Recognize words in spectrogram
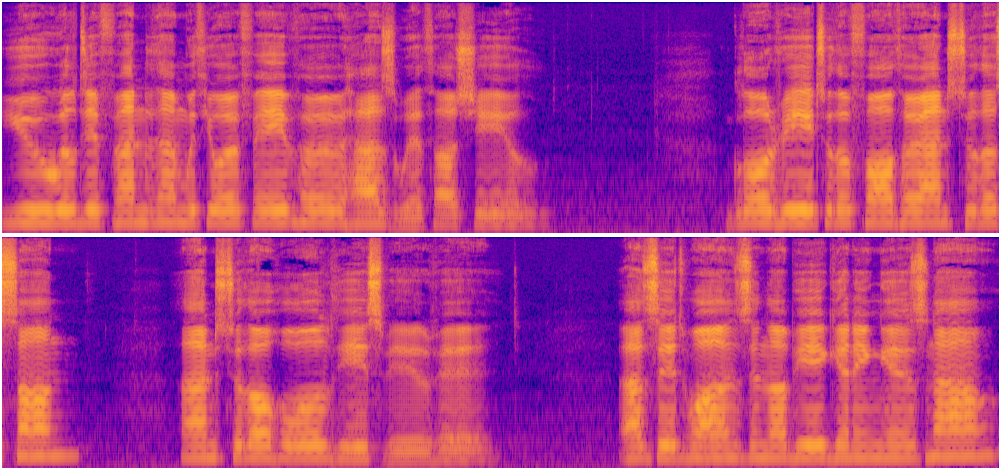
you will defend them with your favor as with a shield. Glory to the Father and to the Son and to the Holy Spirit, as it was in the beginning is now,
